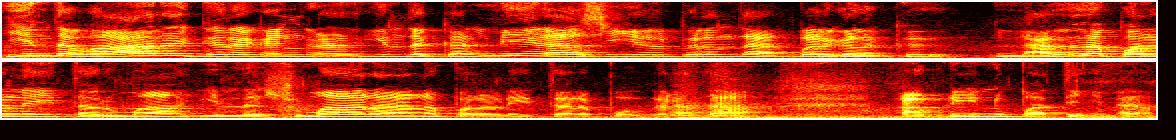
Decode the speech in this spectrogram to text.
இந்த வார கிரகங்கள் இந்த கன்னி ராசியில் பிறந்த அன்பர்களுக்கு நல்ல பலனை தருமா இல்லை சுமாரான பலனை தரப்போகிறதா அப்படின்னு பார்த்தீங்கன்னா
